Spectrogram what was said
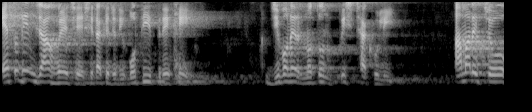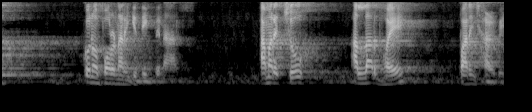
এতদিন যা হয়েছে সেটাকে যদি অতীত রেখে জীবনের নতুন পৃষ্ঠা খুলি, আমার চোখ কোনো পরনারীকে দেখবে না আর। আমার চোখ আল্লাহর ভয়ে পানি ছাড়বে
